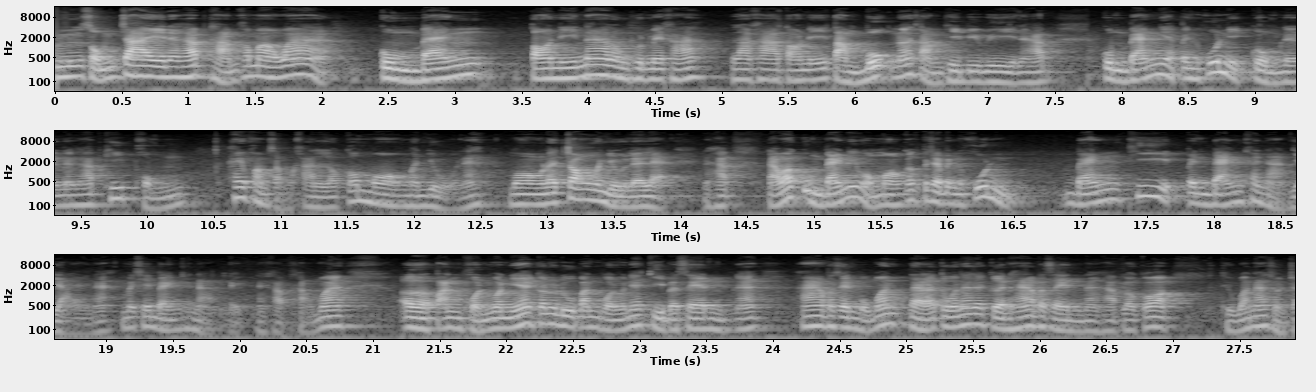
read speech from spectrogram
คุณสมใจนะครับถามเข้ามาว่ากลุ่มแบงก์ตอนนี้น่าลงทุนไหมคะ ราคาตอนนี้ต่ำบุ๊กนะต่ำ PBV นะครับกลุ่มแบงก์เนี่ยเป็นหุ้นอีกกลุ่มหนึ่งนะครับที่ผมให้ความสำคัญแล้วก็มองมันอยู่นะมองและจ้องมันอยู่เลยแหละนะครับแต่ว่ากลุ่มแบงก์ที่ผมมองก็จะเป็นหุ้นแบงก์ที่เป็นแบงก์ขนาดใหญ่นะไม่ใช่แบงก์ขนาดเล็กนะครับถามว่าเออปันผลวันนี้ก็ต้องดูปันผลวันนี้กี่เปอร์เซ็นต์นะห้าเปอร์เซ็นต์ผมว่าแต่ละตัวน่าจะเกินห้าเปอร์เซ็นต์นะครับแล้วก็ถือว่าน่าสนใจ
